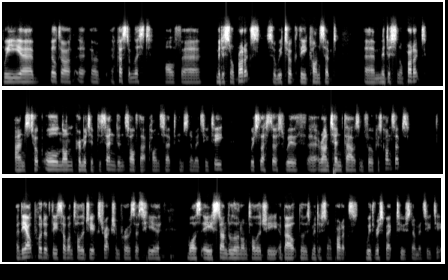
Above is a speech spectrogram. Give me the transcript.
we uh, built a, a, a, custom list of uh, medicinal products. So we took the concept uh, medicinal product and took all non-primitive descendants of that concept in SNOMED CT, which left us with uh, around 10,000 focus concepts. And the output of the subontology extraction process here was a standalone ontology about those medicinal products with respect to SNOMED CT.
